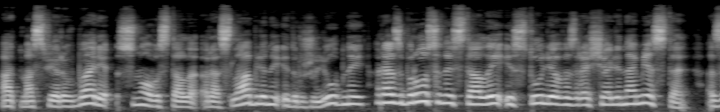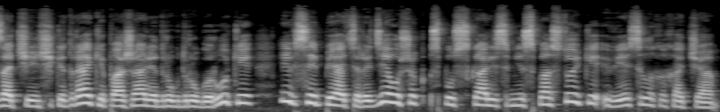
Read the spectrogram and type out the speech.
Атмосфера в баре снова стала расслабленной и дружелюбной, разбросанные столы и стулья возвращали на место, зачинщики драки пожали друг другу руки, и все пятеро девушек спускались вниз по стойке, весело хохоча.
